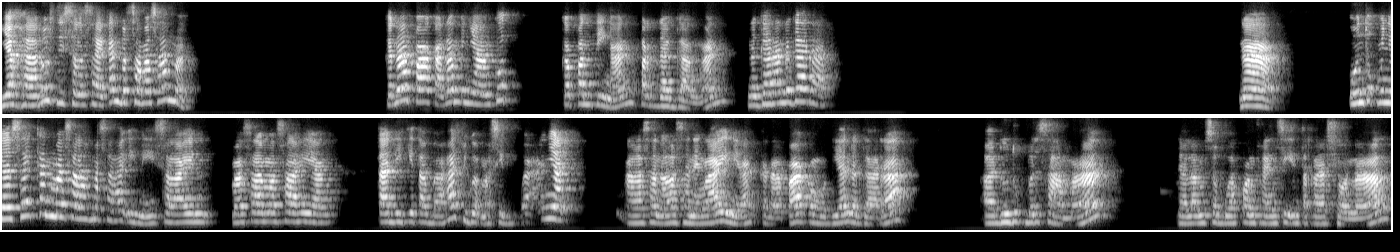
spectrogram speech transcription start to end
yang harus diselesaikan bersama-sama. Kenapa? Karena menyangkut kepentingan perdagangan negara-negara. Nah, untuk menyelesaikan masalah-masalah ini, selain masalah-masalah yang tadi kita bahas, juga masih banyak alasan-alasan yang lain ya. Kenapa kemudian negara uh, duduk bersama dalam sebuah konferensi internasional,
